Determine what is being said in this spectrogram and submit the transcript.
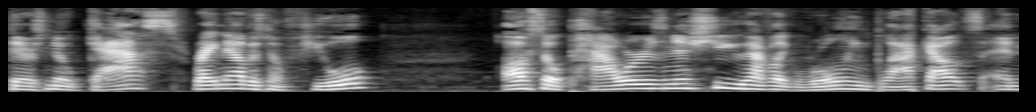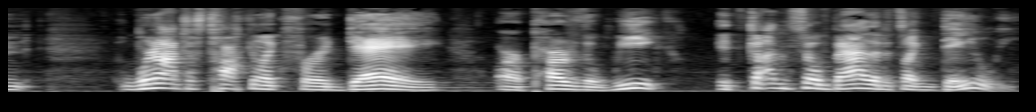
there's no gas right now. There's no fuel. Also, power is an issue. You have like rolling blackouts, and we're not just talking like for a day or a part of the week. It's gotten so bad that it's like daily.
